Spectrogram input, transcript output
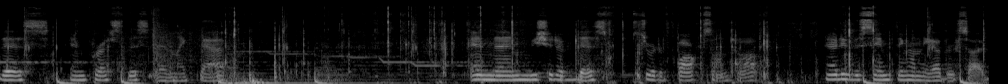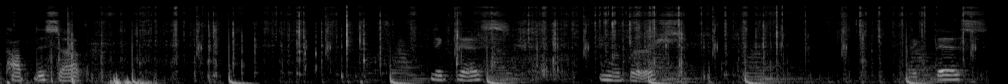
this and press this in like that. And then we should have this sort of box on top. Now do the same thing on the other side. Pop this up like this in reverse like this.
